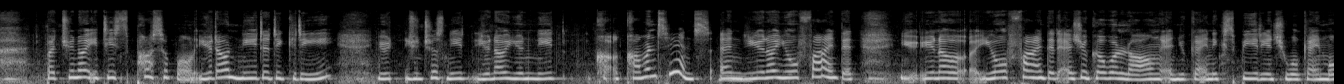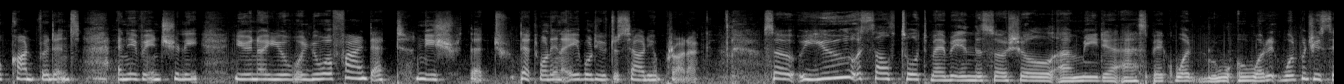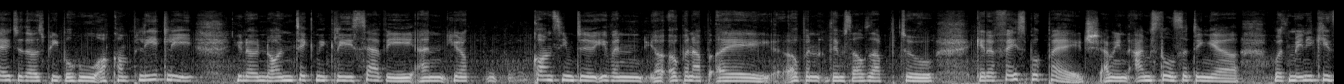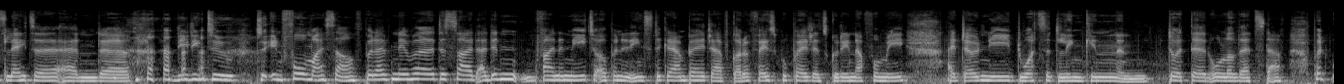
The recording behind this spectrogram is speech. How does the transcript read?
But you know it is possible. You don't need a degree. You you just need you know you need co- common sense. And hmm. you know you'll find that you, you know you'll find that as you go along and you gain experience you will gain more confidence. And eventually you know you will you will find that niche that that will enable you to sell your product So you self-taught, maybe in the social uh, media aspect. What what what would you say to those people who are completely, you know, non-technically savvy and you know can't seem to even open up a open themselves up to get a Facebook page? I mean, I'm still sitting here with many kids later and uh, needing to to inform myself, but I've never decided. I didn't find a need to open an Instagram page. I've got a Facebook page that's good enough for me. I don't need what's it LinkedIn and Twitter and all of that stuff. But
